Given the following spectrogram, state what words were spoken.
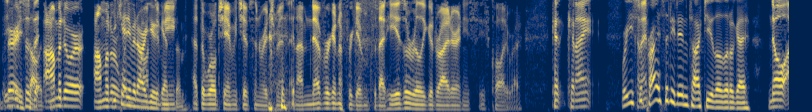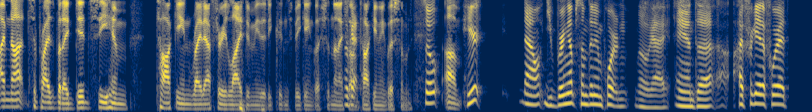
Very Here's solid pick. Amador, Amador You can't even argue to against me him. at the World Championships in Richmond, and I'm never going to forgive him for that. He is a really good rider, and he's he's a quality rider. Can can I? Were you Can I- surprised that he didn't talk to you, the little guy? No, I'm not surprised, but I did see him talking right after he lied to me that he couldn't speak English, and then I saw Okay. him talking English. to Somebody. So Um, here now you bring up something important, little guy, and uh, I forget if we're at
